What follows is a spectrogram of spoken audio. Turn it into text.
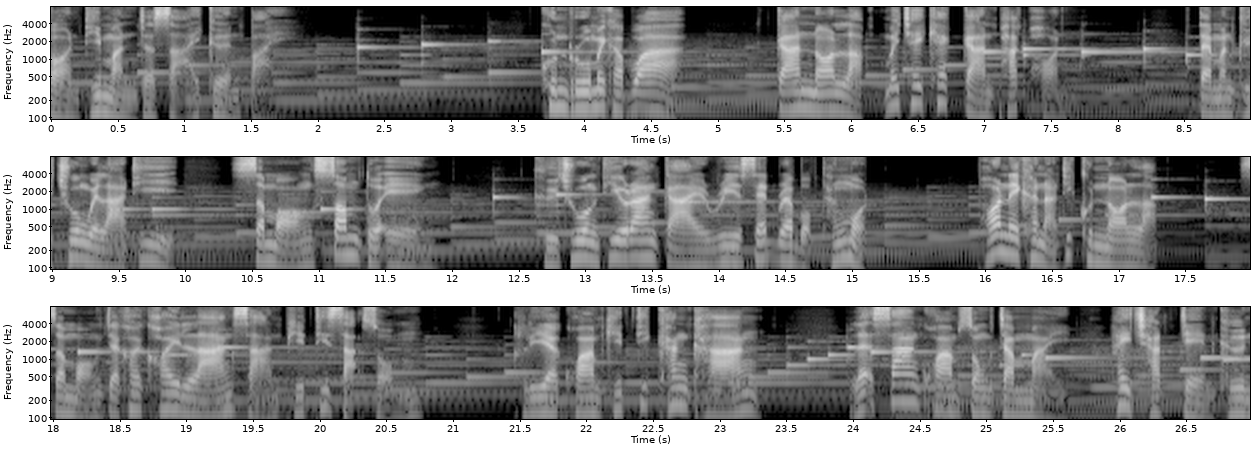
ก่อนที่มันจะสายเกินไป คุณรู้ไหมครับว่า การนอนหลับไม่ใช่แค่การพักผ่อน แต่มันคือช่วงเวลาที่สมองซ่อมตัวเอง คือช่วงที่ร่างกายรีเซ็ตระบบทั้งหมด เพราะในขณะที่คุณนอนหลับ สมองจะค่อยๆ ล้างสารพิษที่สะสม เคลียร์ความคิดที่ข้างค้าง และสร้างความทรงจำใหม่ให้ชัดเจนขึ้น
